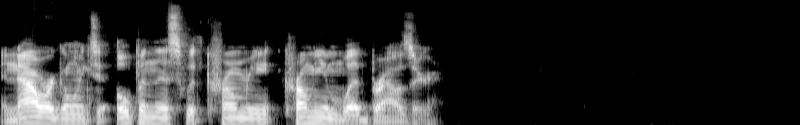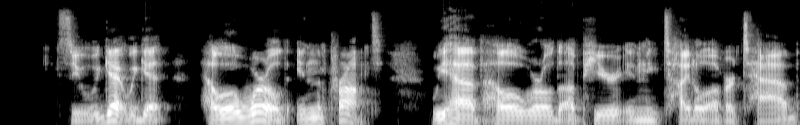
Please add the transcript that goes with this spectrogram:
And now we're going to open this with Chromium web browser. See what we get. We get hello world in the prompt. We have hello world up here in the title of our tab.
